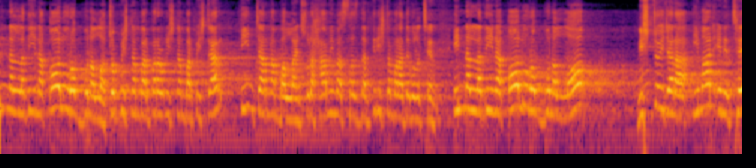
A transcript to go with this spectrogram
ইন্নাল্লাদিনা কলু রব্বুল আল্লাহ চব্বিশ নম্বর পারা উনিশ নম্বর পৃষ্ঠার তিন চার নম্বর লাইন সুরা হামিমা সাজদার তিরিশ নম্বর হাতে বলেছেন ইন্নাল্লাদিনা কলু রব্বুল আল্লাহ নিশ্চয়ই যারা ইমান এনেছে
